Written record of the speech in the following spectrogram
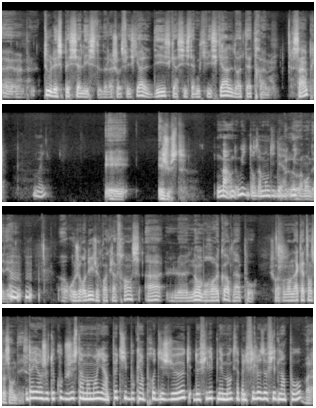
Euh, tous les spécialistes de la chose fiscale disent qu'un système fiscal doit être euh, simple Oui. et, et juste Ben, oui, dans un monde idéal. dans Oui. un monde idéal. Mm, mm. Aujourd'hui, je crois que la France a le nombre record d'impôts. Je crois qu'on en a 470. D'ailleurs, je te coupe juste un moment. Il y a un petit bouquin prodigieux de Philippe Nemo qui s'appelle Philosophie de l'impôt Voilà.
